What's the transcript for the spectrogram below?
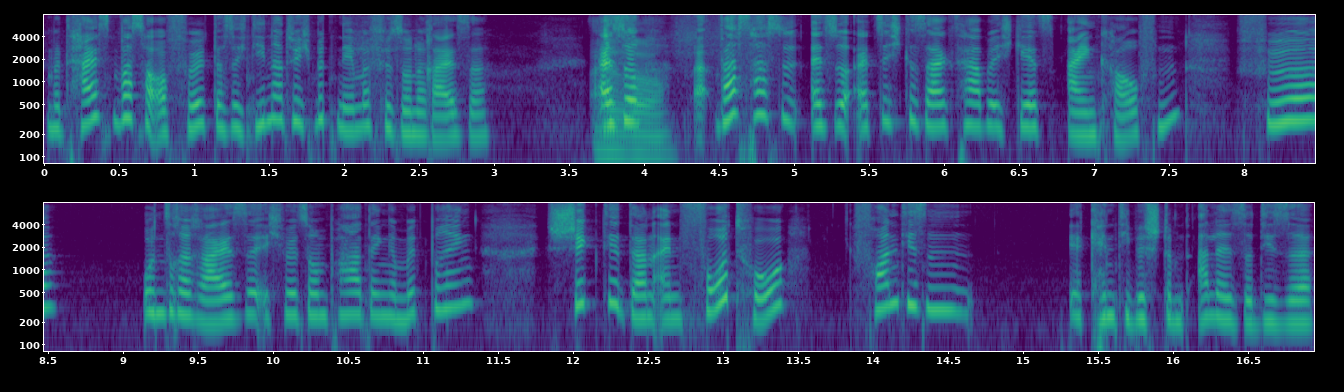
mit heißem Wasser auffüllt, dass ich die natürlich mitnehme für so eine Reise. Also, Äh, Was hast du, also als ich gesagt habe, ich gehe jetzt einkaufen für unsere Reise, ich will so ein paar Dinge mitbringen, schick dir dann ein Foto von diesen, ihr kennt die bestimmt alle, so diese,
